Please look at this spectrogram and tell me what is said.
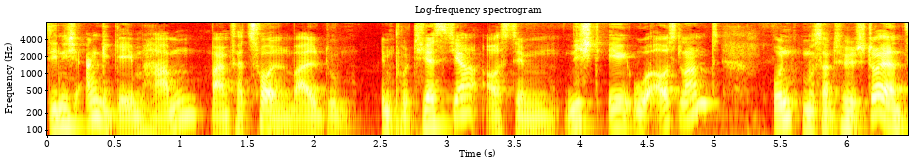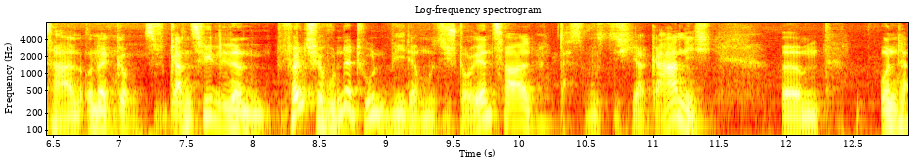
die nicht angegeben haben beim Verzollen, weil du importierst ja aus dem Nicht-EU-Ausland und musst natürlich Steuern zahlen. Und da gibt es ganz viele, die dann völlig verwundert tun, wie, da muss ich Steuern zahlen? Das wusste ich ja gar nicht. Ähm, und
